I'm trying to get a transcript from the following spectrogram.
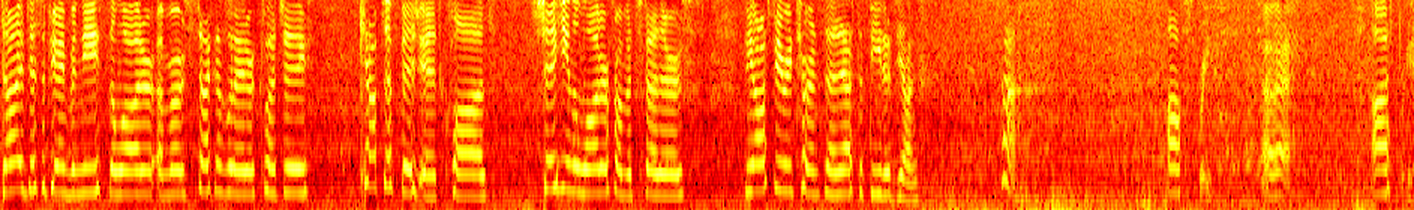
dive disappearing beneath the water, emerge seconds later clutching captive fish in its claws, shaking the water from its feathers. The osprey returns to the nest to feed its young. Huh. Offspring. Alright. Osprey.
